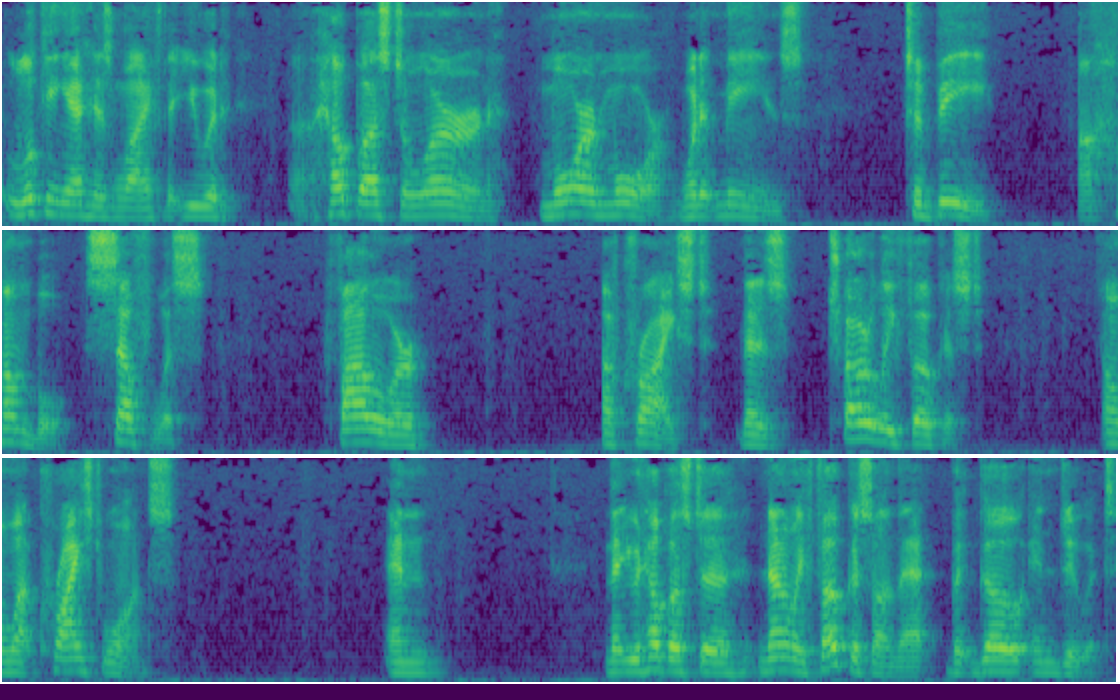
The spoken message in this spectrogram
looking at his life, that you would uh, help us to learn more and more what it means to be a humble, selfless follower of Christ that is totally focused on what Christ wants. And that you would help us to not only focus on that, but go and do it.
